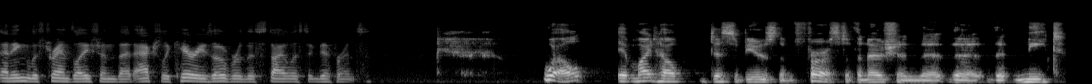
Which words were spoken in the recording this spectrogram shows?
an English translation that actually carries over this stylistic difference? Well, it might help disabuse them first of the notion that the that neat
